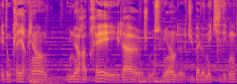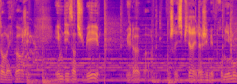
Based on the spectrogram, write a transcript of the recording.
Et donc là, il revient une heure après et là, je me souviens du ballonnet qui se dégonfle dans ma gorge et, me désintuber. Et là, bah, je respire et là, j'ai mes premiers mots.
